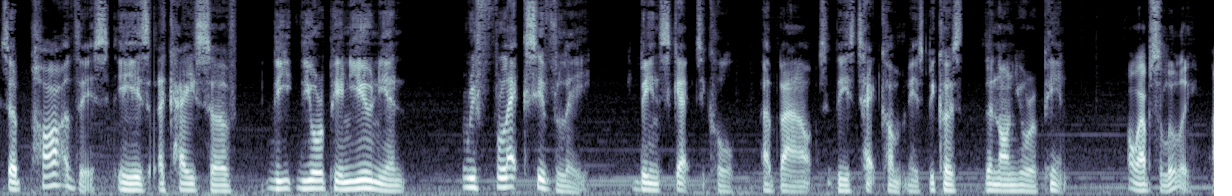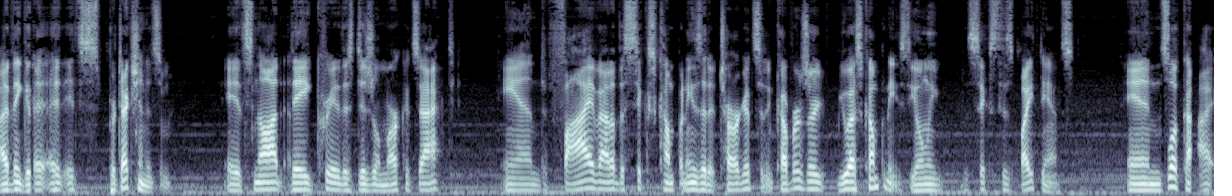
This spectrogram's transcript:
So part of this is a case of the, the European Union reflexively being skeptical about these tech companies because they're non-European. Oh, absolutely. I think it, it, it's protectionism. It's not they created this Digital Markets Act, and five out of the six companies that it targets and it covers are U.S. companies. The only the sixth is ByteDance. And look, I,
